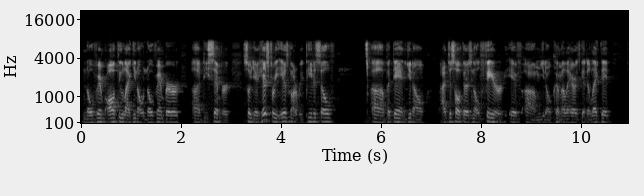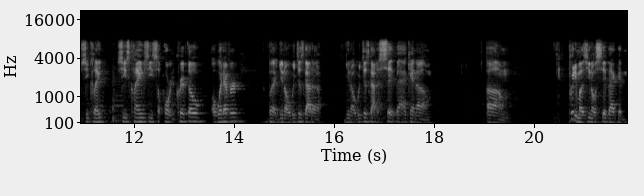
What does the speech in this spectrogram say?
November, all through like you know November, uh, December. So your history is going to repeat itself. Uh, but then you know, I just hope there's no fear if um, you know Kamala Harris get elected. She claim she's claimed she's supporting crypto or whatever, but you know we just gotta you know we just gotta sit back and um um, pretty much, you know, sit back and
